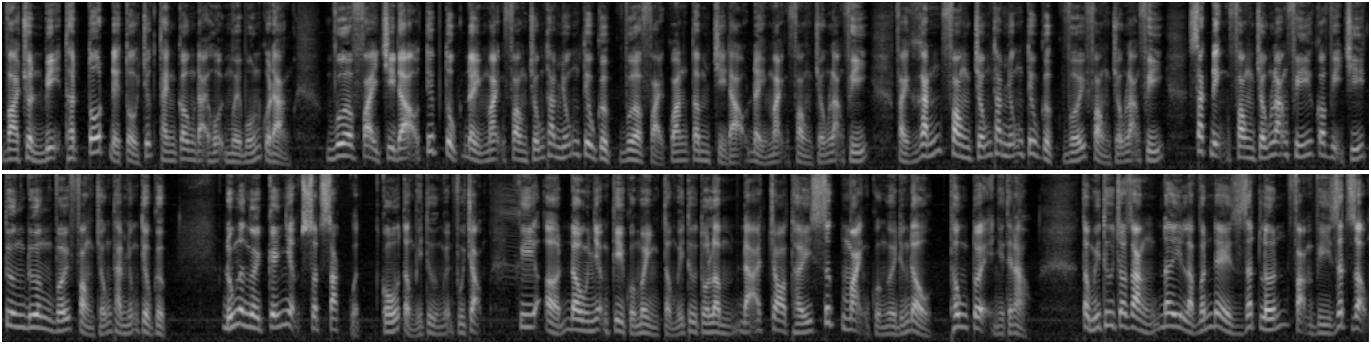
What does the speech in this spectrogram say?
và chuẩn bị thật tốt để tổ chức thành công Đại hội 14 của Đảng. Vừa phải chỉ đạo tiếp tục đẩy mạnh phòng chống tham nhũng tiêu cực, vừa phải quan tâm chỉ đạo đẩy mạnh phòng chống lãng phí, phải gắn phòng chống tham nhũng tiêu cực với phòng chống lãng phí, xác định phòng chống lãng phí có vị trí tương đương với phòng chống tham nhũng tiêu cực. Đúng là người kế nhiệm xuất sắc của cố Tổng Bí thư Nguyễn Phú Trọng. Khi ở đầu nhiệm kỳ của mình, Tổng Bí thư Tô Lâm đã cho thấy sức mạnh của người đứng đầu, thông tuệ như thế nào. Tổng Bí thư cho rằng đây là vấn đề rất lớn, phạm vi rất rộng,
